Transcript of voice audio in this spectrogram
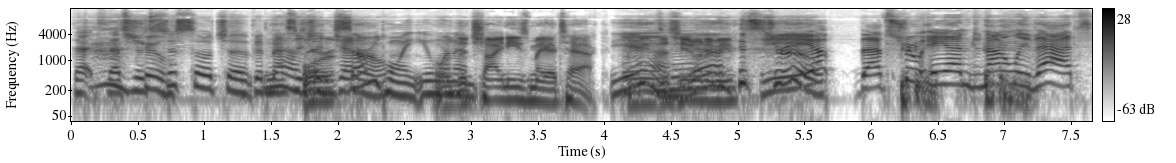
That, that's It's true. just such a Good yeah, message At in general. some point, you or want the. Chinese may attack. Yeah, Just, you know what I mean? it's true. Yep, that's true. And not only that,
